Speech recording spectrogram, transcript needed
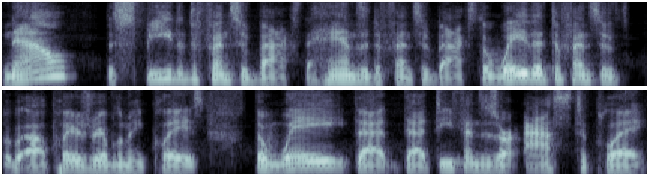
Now, the speed of defensive backs, the hands of defensive backs, the way that defensive uh, players are able to make plays, the way that that defenses are asked to play,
